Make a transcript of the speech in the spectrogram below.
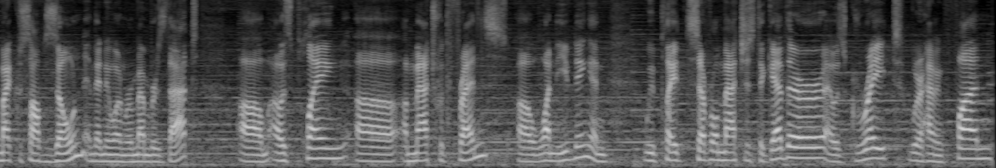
Microsoft Zone, if anyone remembers that. Um, I was playing uh, a match with friends uh, one evening, and we played several matches together. It was great. We were having fun.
